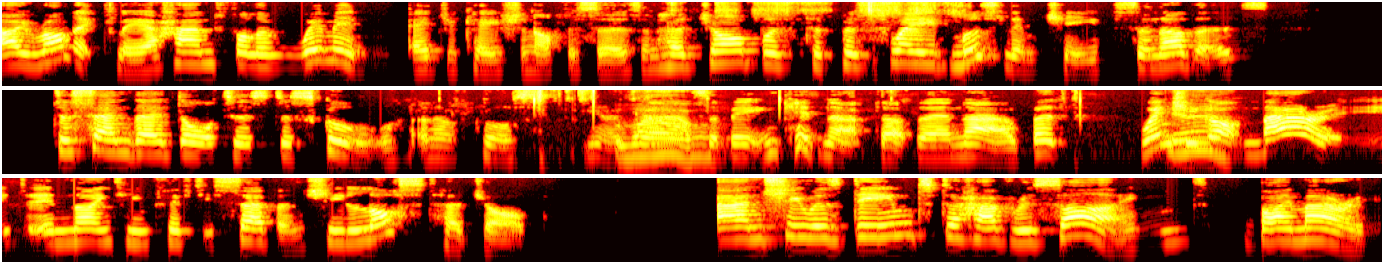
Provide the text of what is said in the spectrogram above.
ironically, a handful of women education officers, and her job was to persuade Muslim chiefs and others to send their daughters to school. And of course, you know, wow. girls are being kidnapped up there now. But when yeah. she got married in 1957, she lost her job, and she was deemed to have resigned by marrying.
